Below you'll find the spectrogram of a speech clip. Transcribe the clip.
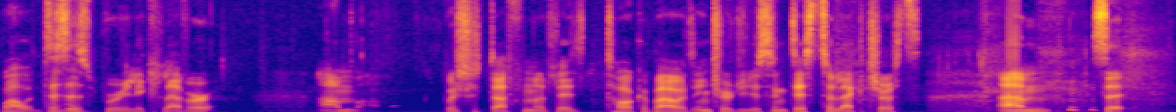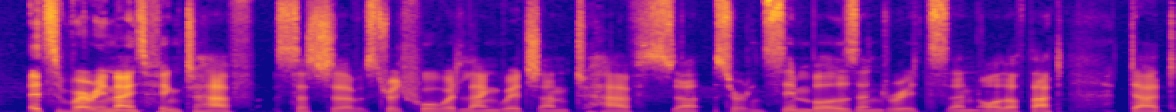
Wow, this is really clever. Um, we should definitely talk about introducing this to lectures. Um, so it's a very nice thing to have such a straightforward language and to have s- uh, certain symbols and roots and all of that that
